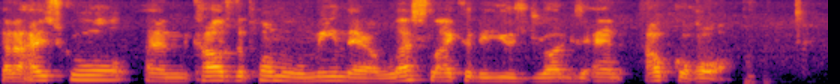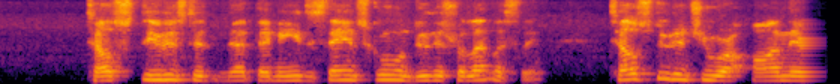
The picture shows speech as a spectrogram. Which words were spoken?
that a high school and college diploma will mean they are less likely to use drugs and alcohol. Tell students that, that they need to stay in school and do this relentlessly. Tell students you are on their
